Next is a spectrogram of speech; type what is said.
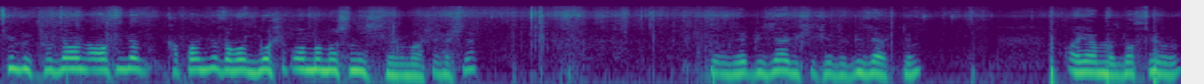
Çünkü tuzağın altında kapandığı zaman boşluk olmamasını istiyorum arkadaşlar. Şöyle güzel bir şekilde düzelttim. Ayağımla basıyorum.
